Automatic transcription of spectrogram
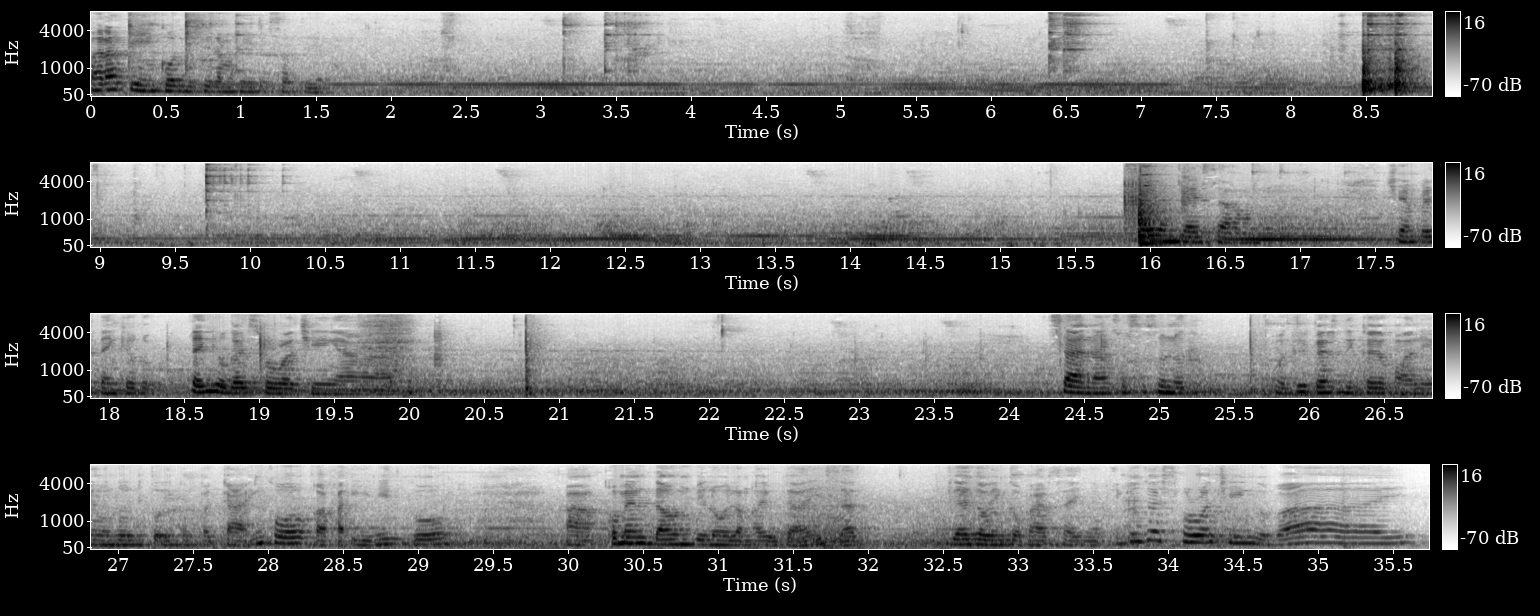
Para tingin ko hindi sila mahilig sa tuyo. So yun guys, um, syempre thank you, thank you guys for watching. Uh, sana sa susunod mag-request din kayo kung ano yung lulutuin kong pagkain ko, kakainin ko. Uh, comment down below lang kayo guys at gagawin ko para sa inyo. Thank you guys for watching. Bye-bye!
